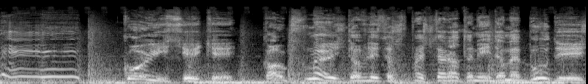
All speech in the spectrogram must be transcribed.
не! Кой си ти? Как смееш да влизаш в пещерата ми и да ме будиш?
